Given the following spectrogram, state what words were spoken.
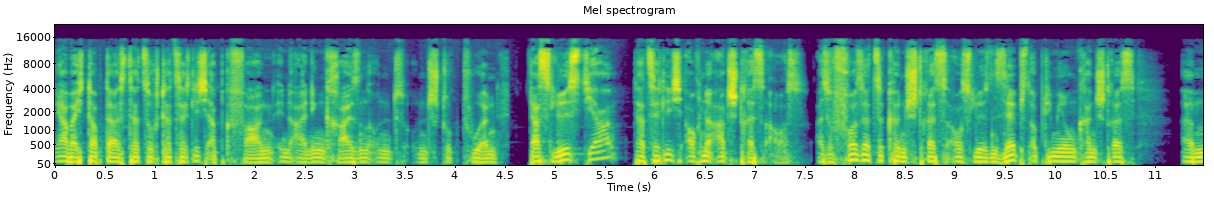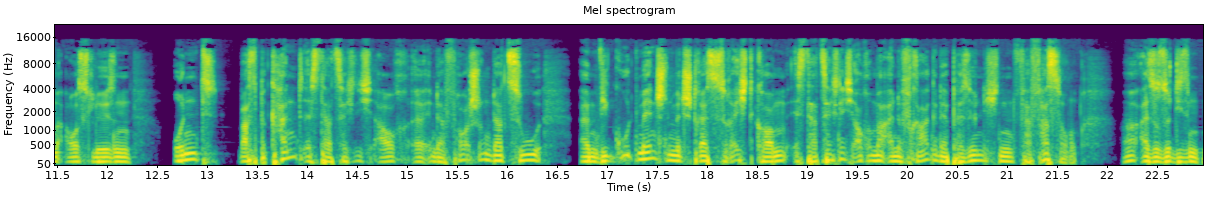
Ja, aber ich glaube, da ist der Zug tatsächlich abgefahren in einigen Kreisen und, und Strukturen. Das löst ja tatsächlich auch eine Art Stress aus. Also Vorsätze können Stress auslösen, Selbstoptimierung kann Stress ähm, auslösen. Und was bekannt ist tatsächlich auch äh, in der Forschung dazu, ähm, wie gut Menschen mit Stress zurechtkommen, ist tatsächlich auch immer eine Frage der persönlichen Verfassung. Also so diesem,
